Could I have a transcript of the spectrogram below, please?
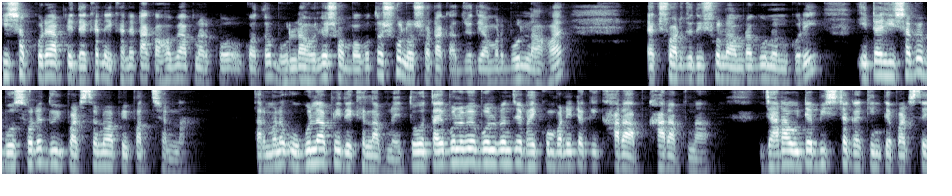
হিসাব করে আপনি দেখেন, এখানে টাকা হবে আপনার কত? ভুল না হলে সম্ভবত ষোলোশো টাকা, যদি আমার ভুল না হয়। একশো আর যদি ষোলো আমরা গুণন করি এটা হিসাবে বছরে দুই পার্সেন্টও আপনি পাচ্ছেন না। তার মানে ওগুলো আপনি দেখে লাভ নাই। তো তাই বলবে, বলবেন যে, ভাই, কোম্পানিটা কি খারাপ? খারাপ না। যারা ওইটা বিশ টাকা কিনতে পারছে,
